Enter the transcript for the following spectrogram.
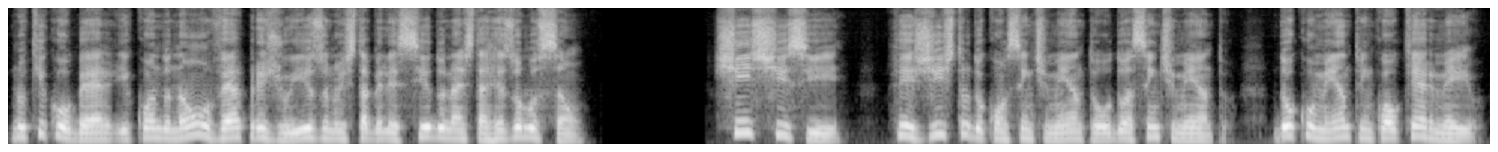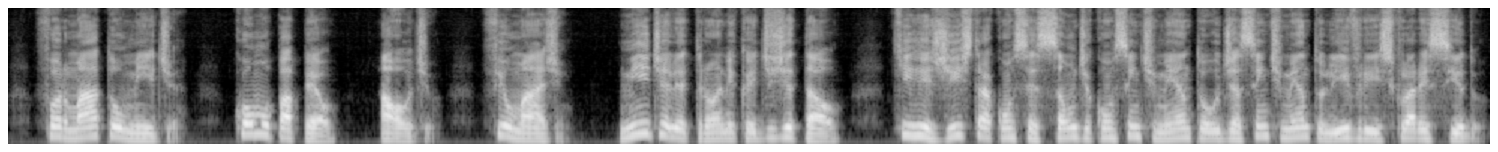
no que couber e quando não houver prejuízo no estabelecido nesta resolução. XXI registro do consentimento ou do assentimento, documento em qualquer meio, formato ou mídia, como papel, áudio, filmagem, mídia eletrônica e digital, que registra a concessão de consentimento ou de assentimento livre e esclarecido,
